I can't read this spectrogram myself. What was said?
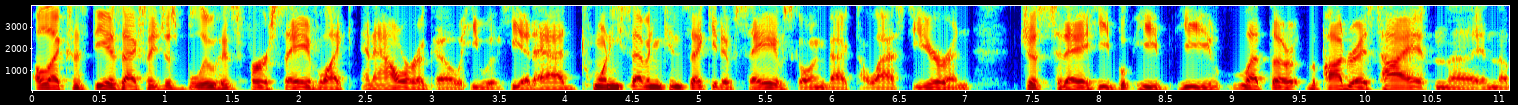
Alexis Diaz actually just blew his first save like an hour ago. He, he had had 27 consecutive saves going back to last year. And just today, he, he, he let the, the Padres tie it in the, in the,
